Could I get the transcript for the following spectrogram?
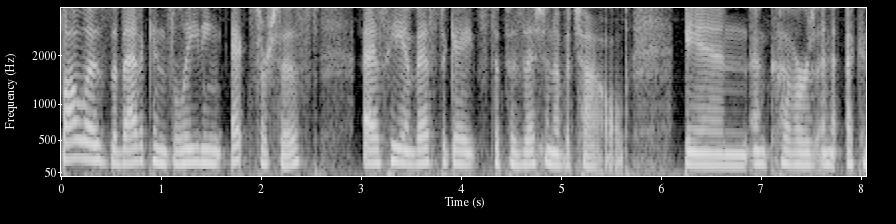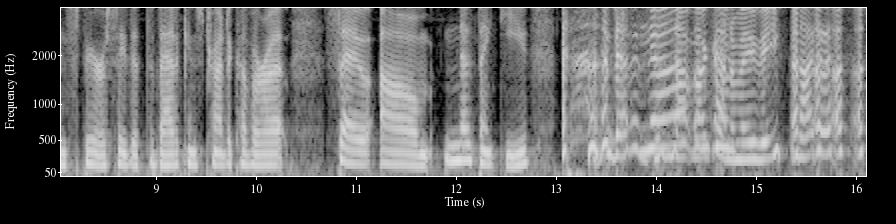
follows the Vatican's leading exorcist as he investigates the possession of a child and uncovers an, a conspiracy that the Vatican's trying to cover up. So, um, no, thank you. that is No, just not my I'm kind so- of movie. Not gonna.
